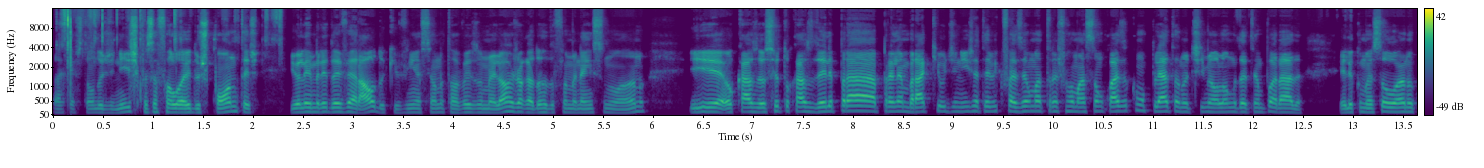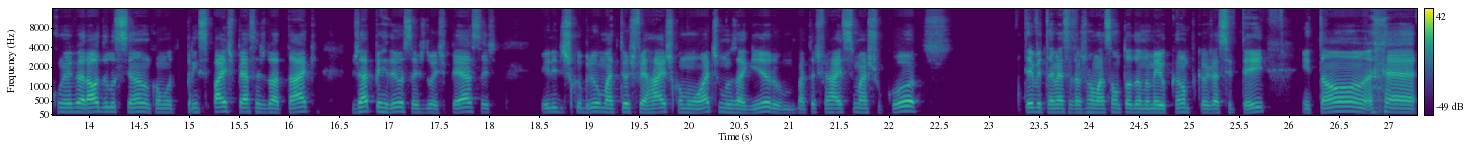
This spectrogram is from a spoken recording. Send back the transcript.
a questão do Diniz, que você falou aí dos pontas, e eu lembrei do Everaldo, que vinha sendo talvez o melhor jogador do Fluminense no ano, e o caso, eu cito o caso dele para lembrar que o Diniz já teve que fazer uma transformação quase completa no time ao longo da temporada. Ele começou o ano com Everaldo e Luciano como principais peças do ataque, já perdeu essas duas peças. Ele descobriu o Matheus Ferraz como um ótimo zagueiro. O Matheus Ferraz se machucou. Teve também essa transformação toda no meio-campo que eu já citei. Então, é,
